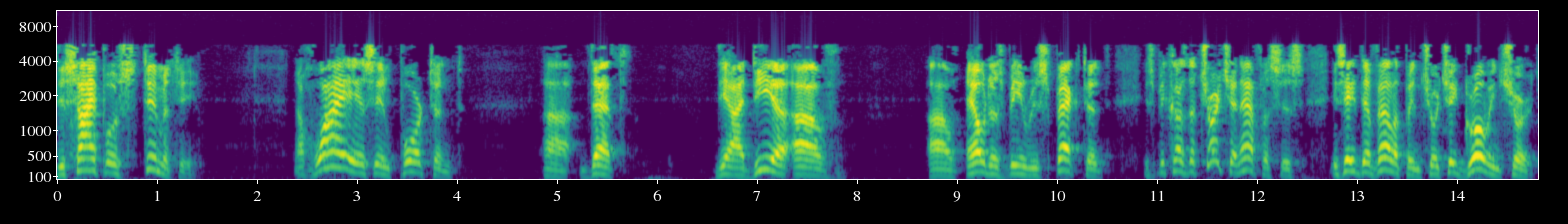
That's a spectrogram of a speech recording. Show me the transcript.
disciples Timothy. Now, why is important uh, that the idea of, of elders being respected is because the church in Ephesus is a developing church, a growing church.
